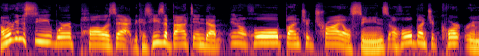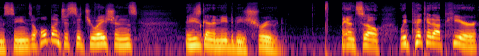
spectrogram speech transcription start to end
and we're going to see where Paul is at because he's about to end up in a whole bunch of trial scenes, a whole bunch of courtroom scenes, a whole bunch of situations that he's going to need to be shrewd. And so we pick it up here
